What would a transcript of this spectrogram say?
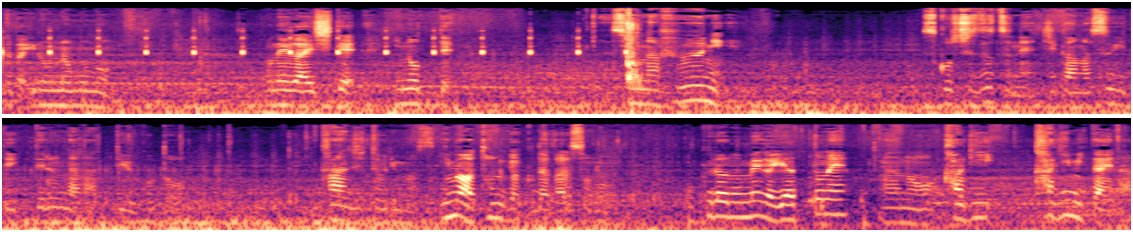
なんかいろんなものをお願いして祈ってそんな風に少しずつね時間が過ぎていってるんだなっていうことを感じております。今はとにかくだからそのオクラの目がやっとねあの鍵鍵みたいな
